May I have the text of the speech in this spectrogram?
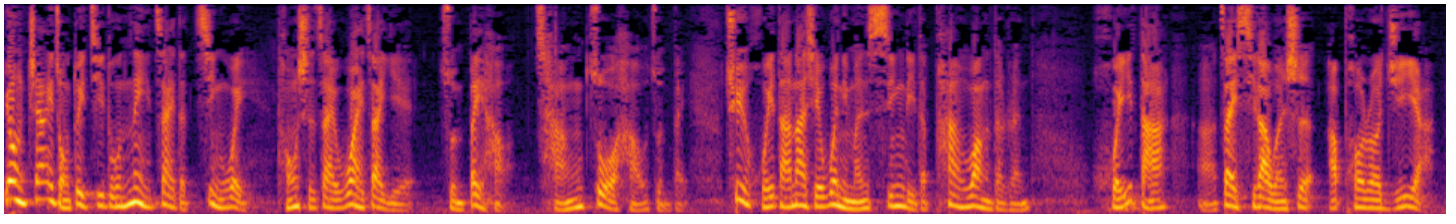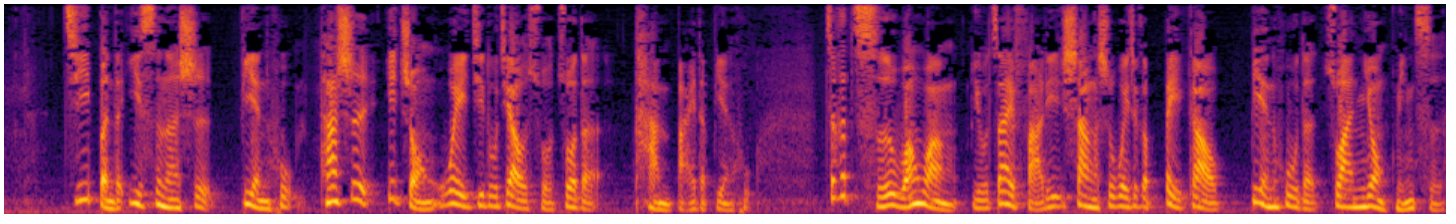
用这样一种对基督内在的敬畏，同时在外在也。准备好，常做好准备，去回答那些问你们心里的盼望的人。回答啊，在希腊文是 apologia，基本的意思呢是辩护，它是一种为基督教所做的坦白的辩护。这个词往往有在法律上是为这个被告辩护的专用名词，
